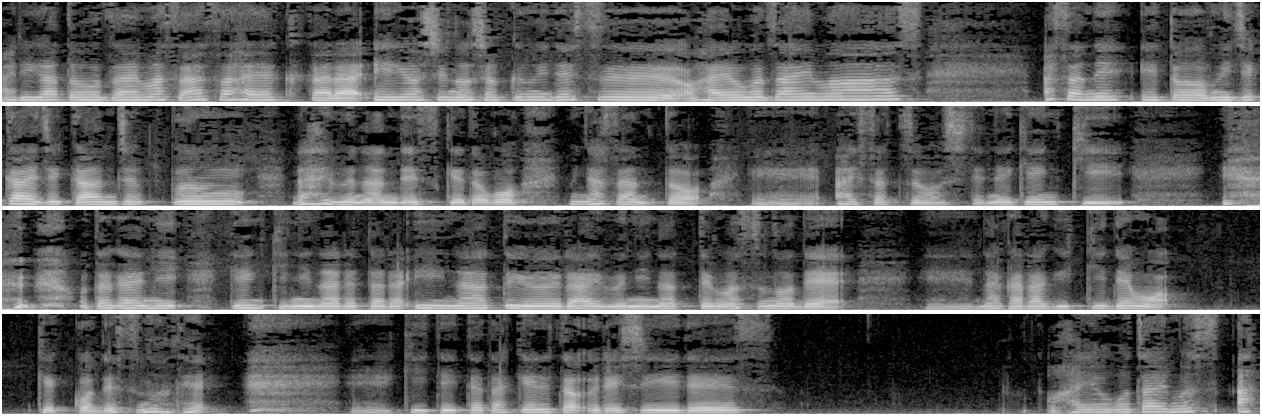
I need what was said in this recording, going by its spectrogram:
ありがとうございます。朝早くから栄養士の職味です。おはようございます。朝ね、えっ、ー、と、短い時間10分ライブなんですけども、皆さんと、えー、挨拶をしてね、元気、お互いに元気になれたらいいなというライブになってますので、ながら聞きでも結構ですので、えー、聞いていただけると嬉しいです。おはようございます。あ、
